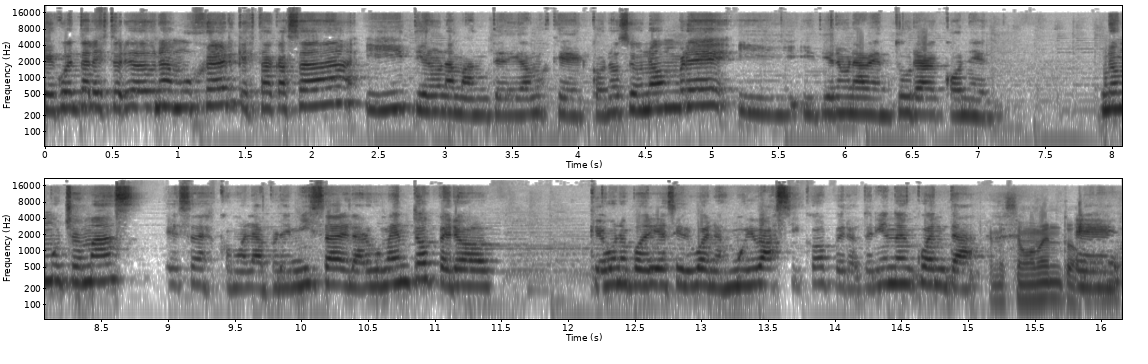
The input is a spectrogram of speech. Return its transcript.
que cuenta la historia de una mujer que está casada y tiene un amante, digamos que conoce a un hombre y, y, tiene una aventura con él. No mucho más, esa es como la premisa del argumento, pero que uno podría decir, bueno, es muy básico, pero teniendo en cuenta... En ese momento. Eh,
